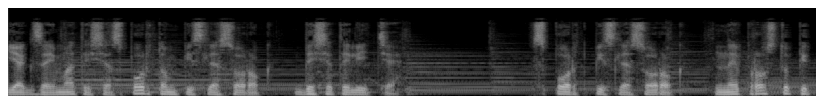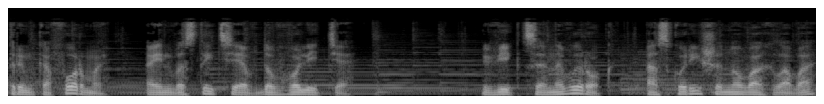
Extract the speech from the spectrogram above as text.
як займатися спортом після 40 десятиліття. Спорт після 40 не просто підтримка форми, а інвестиція в довголіття. Вік це не вирок, а скоріше нова глава,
